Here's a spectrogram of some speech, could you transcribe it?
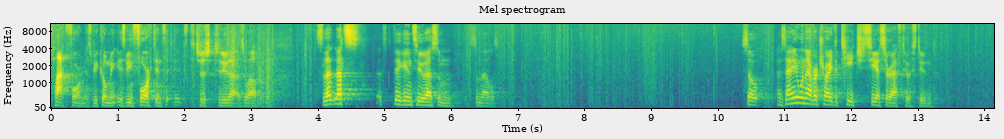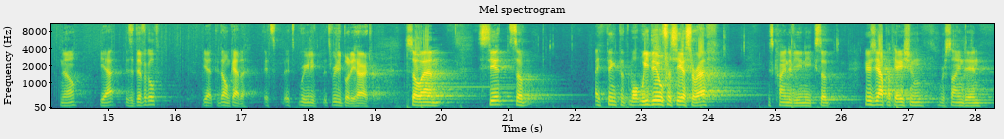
platform is becoming is being forked into just to do that as well. So let, us let's, let's dig into uh, some some levels. So, has anyone ever tried to teach CSRF to a student? No? Yeah? Is it difficult? Yeah, they don't get it. It's, it's, really, it's really bloody hard. So, um, see it, so I think that what we do for CSRF is kind of unique. So, here's the application, we're signed in.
